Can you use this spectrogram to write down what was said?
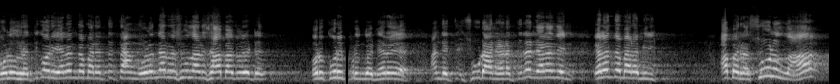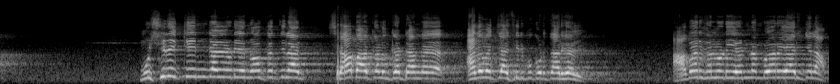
கொழுகிறதுக்கு ஒரு இழந்த மரத்தை தாங்க ஒழுங்கா ரசூலான சாபாக்கு கேட்டது ஒரு குறிப்பிடுங்க நிறைய. அந்த சூடான இடத்துல நிறந்த இழந்த மரம் இருக்கு. அப்போ ரசூலுல்லா முஷ்ரிக்கின்களுடைய நோக்கத்தில் சாபாக்களும் கேட்டாங்க அதை வச்சா சிரிப்பு கொடுத்தார்கள். அவர்களுடைய எண்ணம் வேறையா இருக்கலாம்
